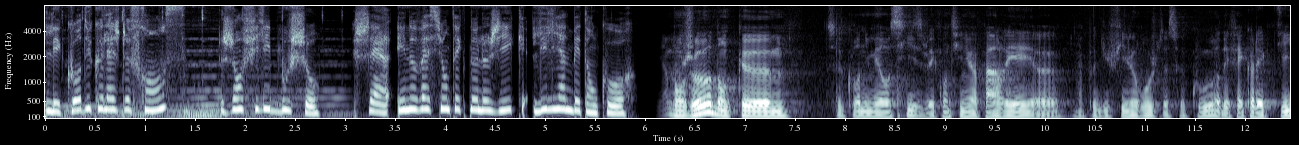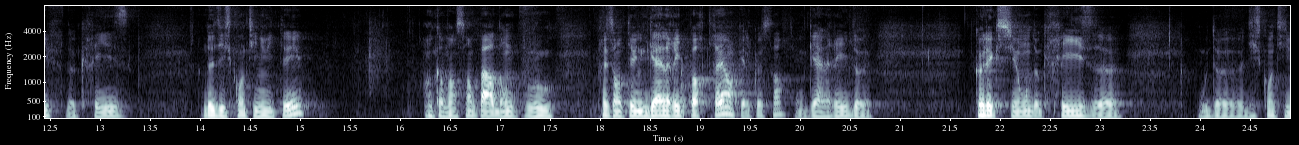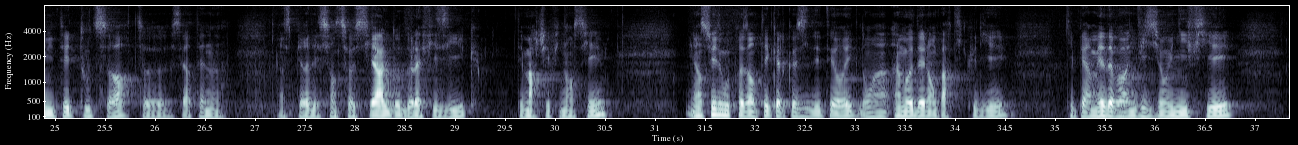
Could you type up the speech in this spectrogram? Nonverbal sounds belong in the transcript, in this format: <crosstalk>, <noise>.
Les cours du Collège de France, Jean-Philippe Bouchot, chaire Innovation technologique, Liliane Bettencourt. bonjour, donc euh, ce cours numéro 6, je vais continuer à parler euh, un peu du fil rouge de ce cours, d'effets collectifs, de crise, de discontinuité, en commençant par donc vous présenter une galerie de portraits en quelque sorte, une galerie de collections de crises euh, ou de discontinuités de toutes sortes, certaines inspirées des sciences sociales, d'autres de la physique, des marchés financiers. Et ensuite, vous présentez quelques idées théoriques, dont un, modèle en particulier, qui permet d'avoir une vision unifiée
